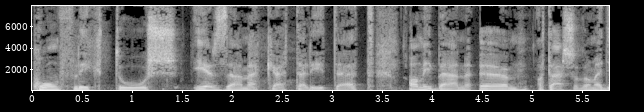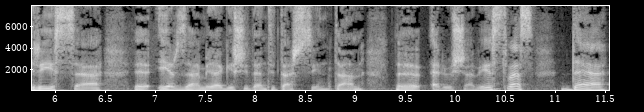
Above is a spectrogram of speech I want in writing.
konfliktus, érzelmekkel telített, amiben a társadalom egy része érzelmileg és identitás szinten erősen részt vesz, de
